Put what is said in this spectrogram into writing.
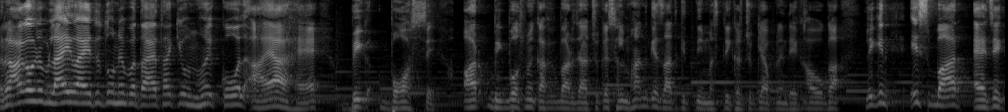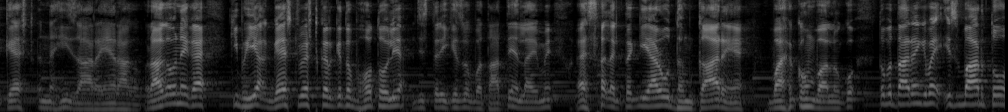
राघव जब लाइव आए थे तो उन्हें बताया था कि उन्हें कॉल आया है बिग बॉस से। और बिग बॉस में काफ़ी बार जा चुके सलमान के साथ कितनी मस्ती कर चुके आपने देखा होगा। लेकिन इस बार एज ए गेस्ट नहीं जा रहे हैं राघव। राघव ने कहा कि भैया गेस्ट वेस्ट करके तो बहुत हो लिया। जिस तरीके से वो बताते हैं लाइव में, ऐसा लगता है कि यार वो धमका रहे हैं वायकोम वालों को। तो बता रहे हैं कि भाई, इस बार तो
